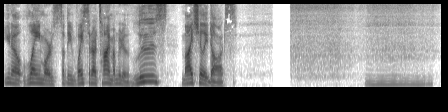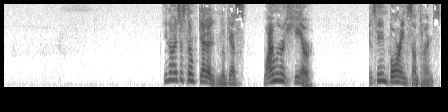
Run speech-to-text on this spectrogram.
you know, lame or something wasted our time, I'm gonna lose my chili dogs. You know, I just don't get it, Lucas. Why we're here? It's getting boring sometimes.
